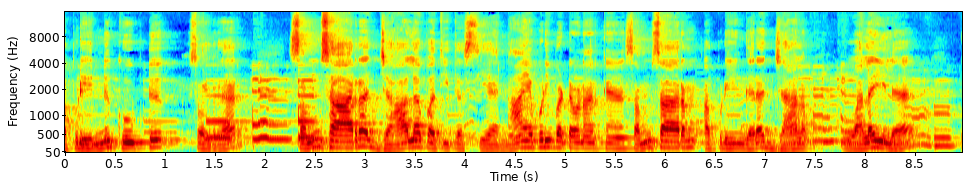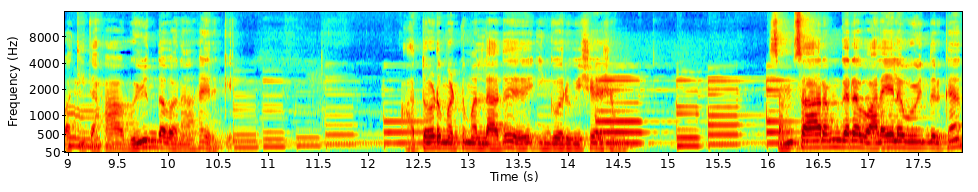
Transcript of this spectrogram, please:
அப்படின்னு கூப்பிட்டு சொல்றார். சம்சார ஜாலபதி தஸ்ய நான் எப்படிப்பட்டவனா இருக்கேன்? சம்சாரம் அப்படிங்கிற ஜாலம் வலையில பதிதா விழுந்தவனாக இருக்கேன். அத்தோடு மட்டுமல்லாது இங்கே ஒரு விசேஷம். சம்சாரங்கிற வலையில விழுந்திருக்கேன்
